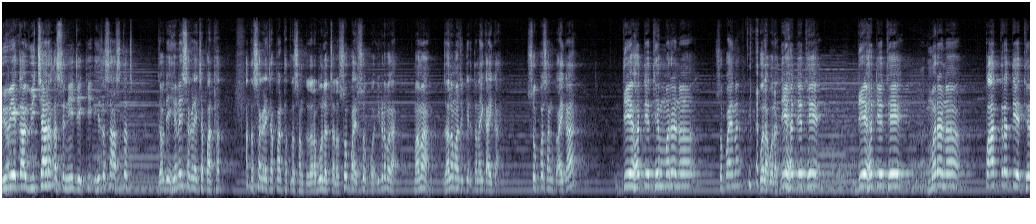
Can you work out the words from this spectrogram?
विवेका। विचार असणे जे की हे जसं असतंच। जाऊ दे हे नाही सगळ्याच्या पाठात। आता सगळ्याच्या पाठातलं सांगतो जरा बोलत चला सोपं आहे सोपं. इकडे बघा. मामा झालं माझं कीर्तन ऐका ऐका. सोपं सांगतो ऐका. देह तेथे मरण सोपं आहे ना? बोला बोला. देह तेथे देह तेथे मरण पात्र तेथे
